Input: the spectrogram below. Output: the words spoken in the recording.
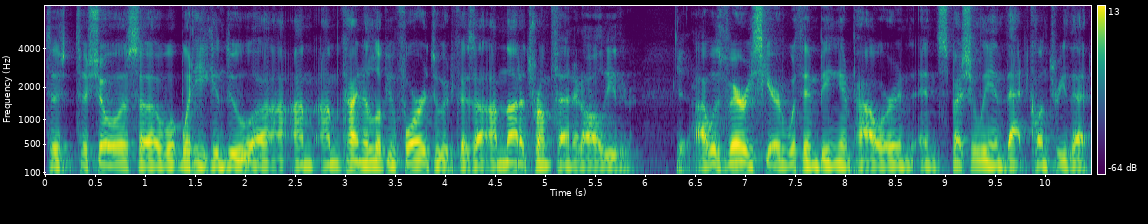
to, to show us uh, what, what he can do, uh, I'm I'm kind of looking forward to it because I'm not a Trump fan at all either. Yeah. I was very scared with him being in power, and, and especially in that country that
